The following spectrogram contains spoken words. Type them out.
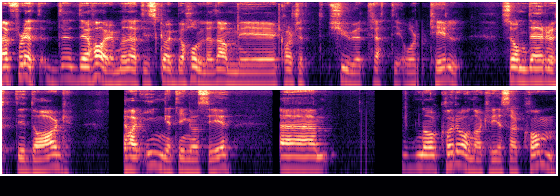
Nei, for det, det har jo med det at de skal beholde dem i kanskje 20-30 år til. Så om det er rødt i dag, det har ingenting å si. Eh, når koronakrisa kom,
